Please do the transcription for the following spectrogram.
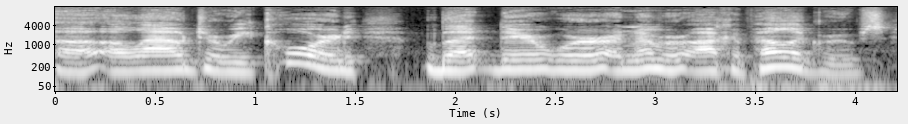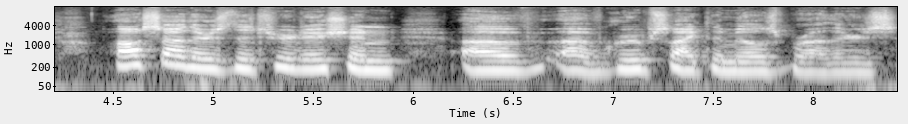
uh, allowed to record, but there were a number of a cappella groups. Also, there's the tradition of, of groups like the Mills Brothers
